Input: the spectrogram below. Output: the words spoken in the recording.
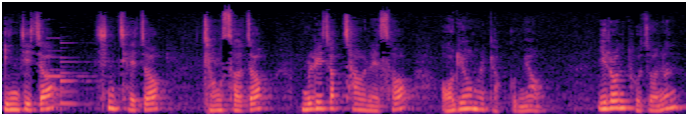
인지적, 신체적, 정서적, 물리적 차원에서 어려움을 겪으며 이런 도전은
